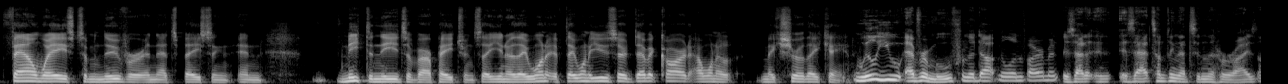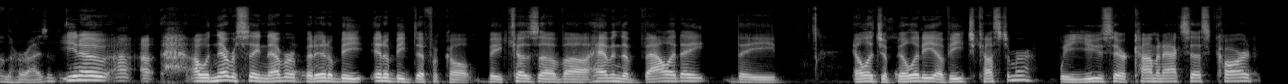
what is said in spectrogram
found ways to maneuver in that space and, and meet the needs of our patrons. They you know they want if they want to use their debit card, I want to make sure they can. Will you ever move from the dot mil environment? Is that is that something that's in the horizon on the horizon? You know, I, I, I would never say never, but it'll be it'll be difficult because of uh, having to validate the eligibility of each customer. We use their common access card.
